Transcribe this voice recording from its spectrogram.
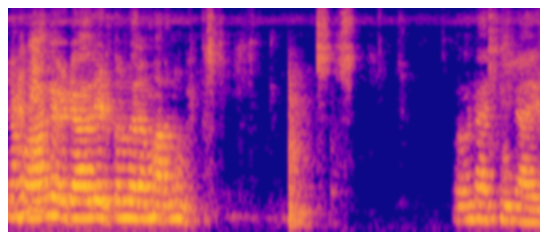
ഞാൻ പാൽ രാവിലെ എടുത്തോണ്ട് വരാൻ മറന്നുപോയി അതുകൊണ്ടായിരിക്കും ചായ കാണിച്ചത് തേടുവെള്ളം ഇവിടെ ഇട്ടിട്ട് ഗ്രൂപ്പിൽ ഒരു മെസ്സേജ് വന്നു ഓ ഒരു ഫോട്ടോ ചായ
